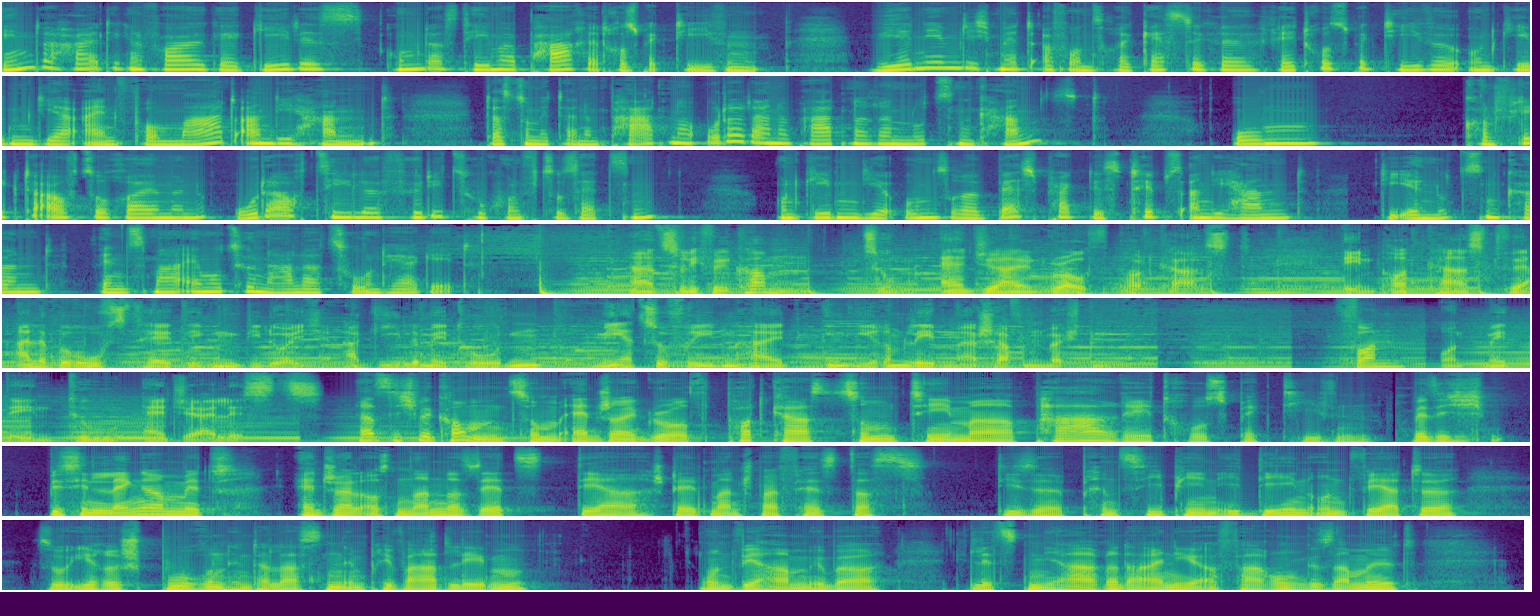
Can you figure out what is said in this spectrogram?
In der heutigen Folge geht es um das Thema Paarretrospektiven. Wir nehmen dich mit auf unsere gestrige Retrospektive und geben dir ein Format an die Hand, das du mit deinem Partner oder deiner Partnerin nutzen kannst, um Konflikte aufzuräumen oder auch Ziele für die Zukunft zu setzen und geben dir unsere Best Practice Tipps an die Hand, die ihr nutzen könnt, wenn es mal emotionaler zu und her geht. Herzlich willkommen zum Agile Growth Podcast, dem Podcast für alle Berufstätigen, die durch agile Methoden mehr Zufriedenheit in ihrem Leben erschaffen möchten. Von und mit den Two Agilists. Herzlich willkommen zum Agile Growth Podcast zum Thema Paarretrospektiven. Wer sich ein bisschen länger mit Agile auseinandersetzt, der stellt manchmal fest, dass diese Prinzipien, Ideen und Werte so ihre Spuren hinterlassen im Privatleben. Und wir haben über die letzten Jahre da einige Erfahrungen gesammelt,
